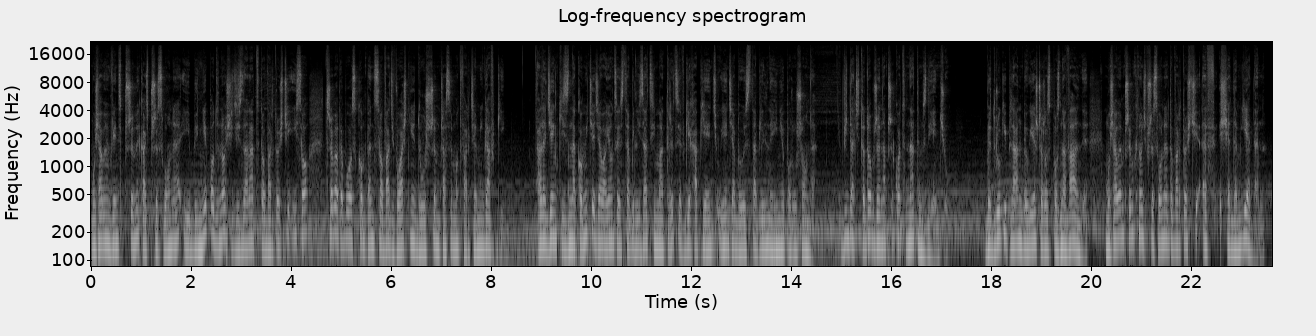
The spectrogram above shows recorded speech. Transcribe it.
Musiałem więc przymykać przysłonę i by nie podnosić zanadto wartości ISO, trzeba to było skompensować właśnie dłuższym czasem otwarcia migawki. Ale dzięki znakomicie działającej stabilizacji matrycy w GH5 ujęcia były stabilne i nieporuszone. Widać to dobrze na przykład na tym zdjęciu. By drugi plan był jeszcze rozpoznawalny, musiałem przymknąć przysłonę do wartości f7.1.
